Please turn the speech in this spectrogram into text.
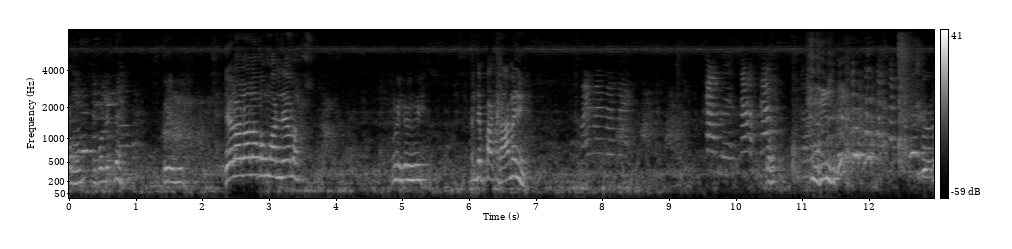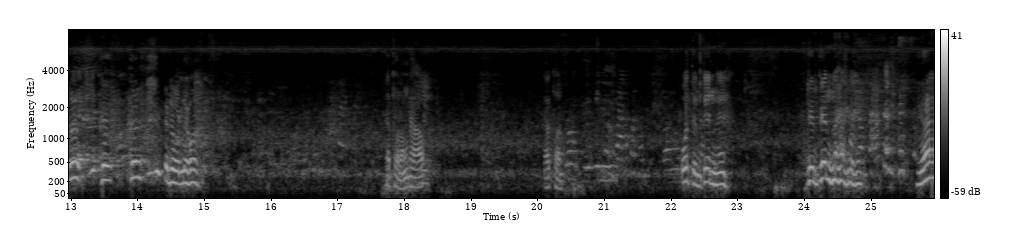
ผมอยู่บนลึกเลยเฮ้ยเฮ้ยเดี๋ยวเราเราเราบางวันเดี๋ยวเราเฮ้ยเฮ้ยเฮ้ยมันจะปักขาไหมนี่ไม่ไม่ไม่ไม่ข้ามเลยข้ามข้ามเฮ้ย คือคือกระโดดเลยวะแล้วถอดรองเท้า แล้วถอดโอ้ตื่นเต้นนะตื่นเต้นมากเลยฮะ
